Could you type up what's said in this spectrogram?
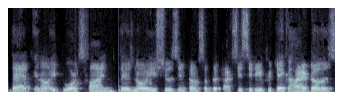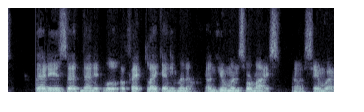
That you know it works fine. There's no issues in terms of the toxicity. If you take a higher dose, that is, that then it will affect like any you know on humans or mice, uh, same way.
